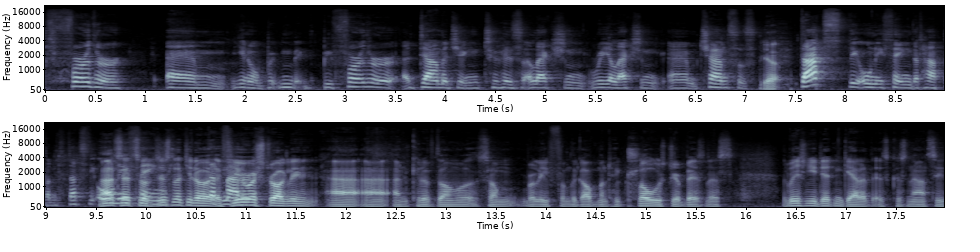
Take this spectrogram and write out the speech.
further um, you know, be, be, further damaging to his election, re-election um, chances. Yeah, that's the only thing that happened. That's the only thing that's it. thing. So just let you know, if mattered. you were struggling uh, uh, and could have done with some relief from the government who closed your business, the reason you didn't get it is because Nancy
